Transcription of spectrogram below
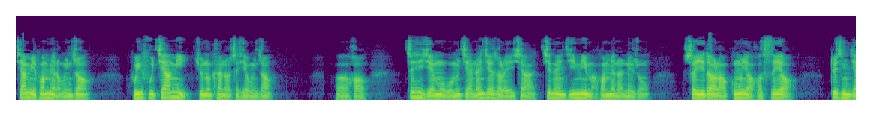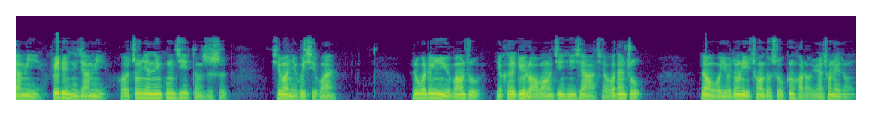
加密方面的文章，回复“加密”就能看到这些文章。呃，好，这期节目我们简单介绍了一下计算机密码方面的内容，涉及到了公钥和私钥、对称加密、非对称加密和中间人攻击等知识，希望你会喜欢。如果对你有帮助，也可以对老王进行一下小额赞助，让我有动力创作出更好的原创内容。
